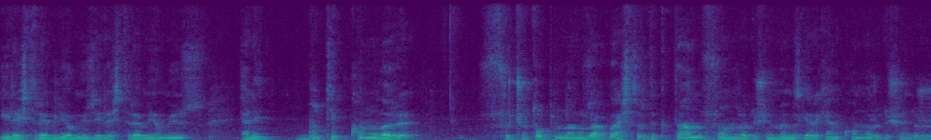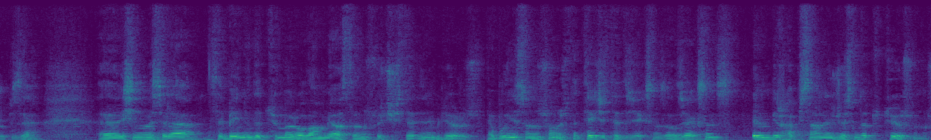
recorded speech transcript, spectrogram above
iyileştirebiliyor muyuz, iyileştiremiyor muyuz? Yani bu tip konuları suçu toplumdan uzaklaştırdıktan sonra düşünmemiz gereken konuları düşündürür bize. Ee, şimdi mesela işte beyninde tümör olan bir hastanın suç işlediğini biliyoruz. Ya bu insanın sonuçta tecrit edeceksiniz, alacaksınız. Bir hapishane hücresinde tutuyorsunuz.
